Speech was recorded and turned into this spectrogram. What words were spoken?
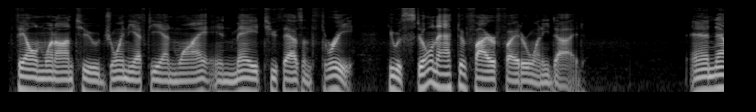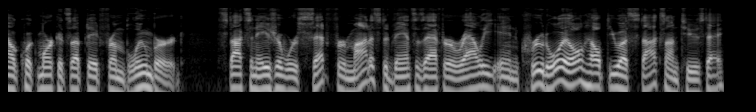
Phelan went on to join the FDNY in May 2003. He was still an active firefighter when he died. And now a quick markets update from Bloomberg. Stocks in Asia were set for modest advances after a rally in crude oil helped U.S. stocks on Tuesday.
